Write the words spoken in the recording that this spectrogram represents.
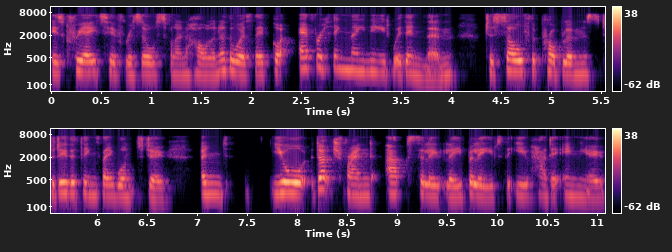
is creative, resourceful, and whole. In other words, they've got everything they need within them to solve the problems, to do the things they want to do. And your Dutch friend absolutely believed that you had it in you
